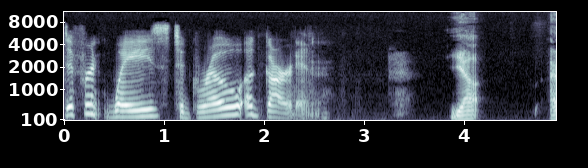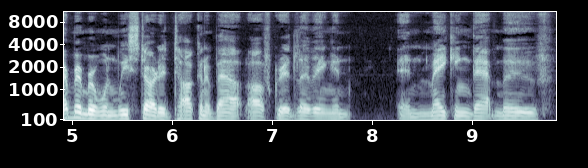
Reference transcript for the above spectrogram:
different ways to grow a garden. Yeah, I remember when we started talking about off grid living and, and making that move.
